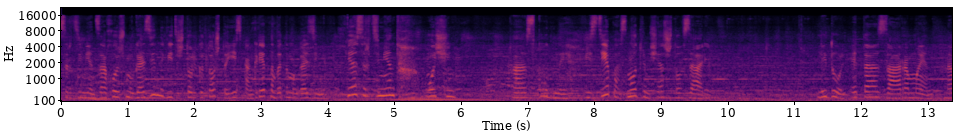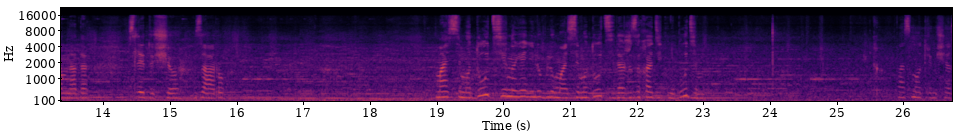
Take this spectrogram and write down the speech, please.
ассортимент. Заходишь в магазин и видишь только то, что есть конкретно в этом магазине. И ассортимент очень а, скудный везде. Посмотрим сейчас, что в Заре. Лидоль, это Зара Мэн. Нам надо следующую Зару. Массимо Дути, но я не люблю Массимо Дути, даже заходить не будем. Посмотрим сейчас,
